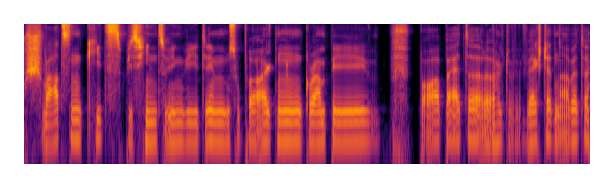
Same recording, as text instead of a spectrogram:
schwarzen Kids bis hin zu irgendwie dem super alten, grumpy Bauarbeiter oder halt Werkstättenarbeiter.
